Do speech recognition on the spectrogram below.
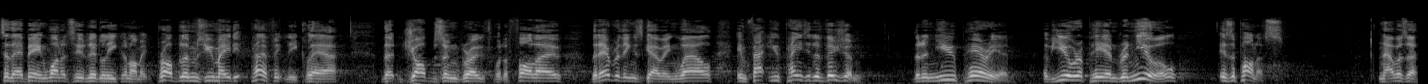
to there being one or two little economic problems, you made it perfectly clear that jobs and growth were to follow, that everything is going well. In fact, you painted a vision that a new period of European renewal is upon us. Now, as a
